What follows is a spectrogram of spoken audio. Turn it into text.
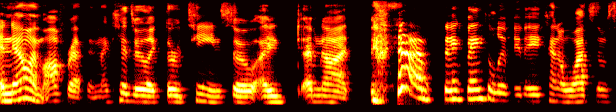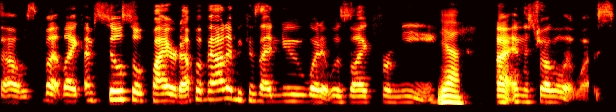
and now i'm off wrapping my kids are like 13 so i i'm not thank thankfully they kind of watch themselves but like i'm still so fired up about it because i knew what it was like for me. Yeah uh, and the struggle it was.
